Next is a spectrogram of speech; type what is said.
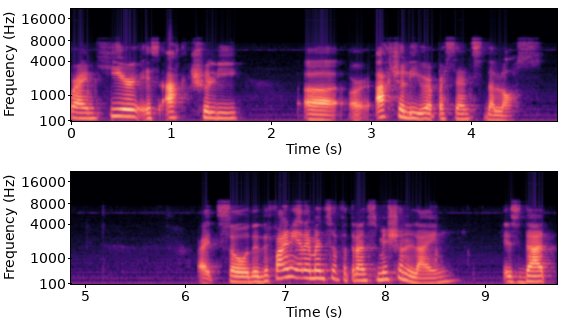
prime here is actually uh, or actually represents the loss. Right, so the defining elements of a transmission line is that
